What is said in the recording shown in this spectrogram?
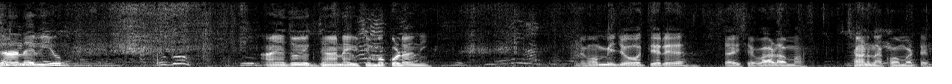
જાન આવી યુગ. અહીંયા જો એક જાન આવી છે મકોડાની. અને મમ્મી જો અત્યારે જાય છે વાડામાં છાણ નાખવા માટે.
